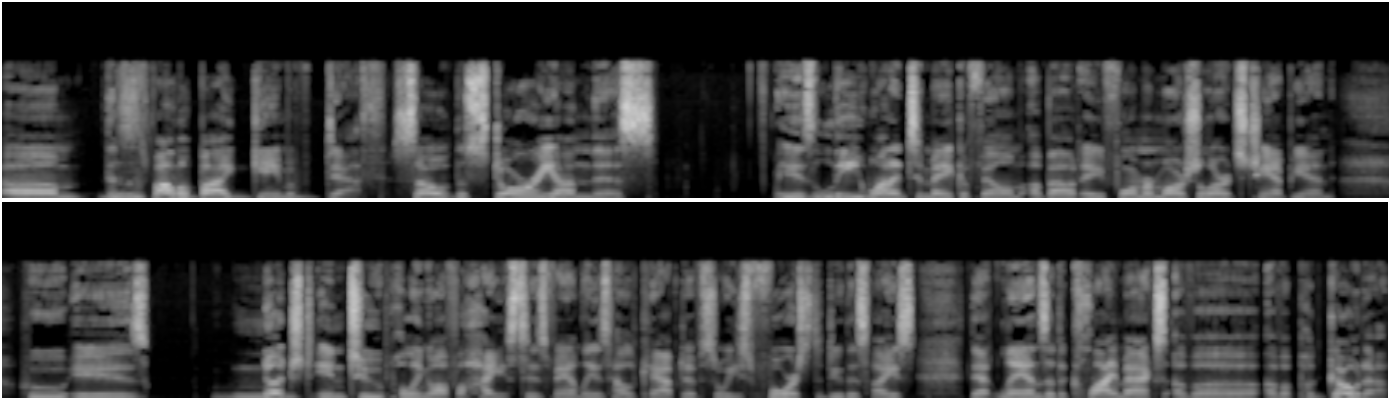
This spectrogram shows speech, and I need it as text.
um, this is followed by Game of Death. So the story on this is Lee wanted to make a film about a former martial arts champion who is nudged into pulling off a heist. His family is held captive, so he's forced to do this heist that lands at the climax of a of a pagoda,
